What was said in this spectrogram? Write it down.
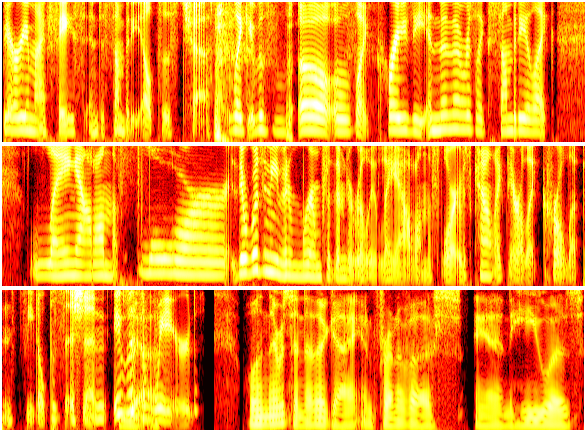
bury my face into somebody else's chest. like it was oh, it was like crazy. And then there was like somebody like laying out on the floor. There wasn't even room for them to really lay out on the floor. It was kind of like they were like curled up in fetal position. It was Yeah. weird. Well, and there was another guy in front of us, and he was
